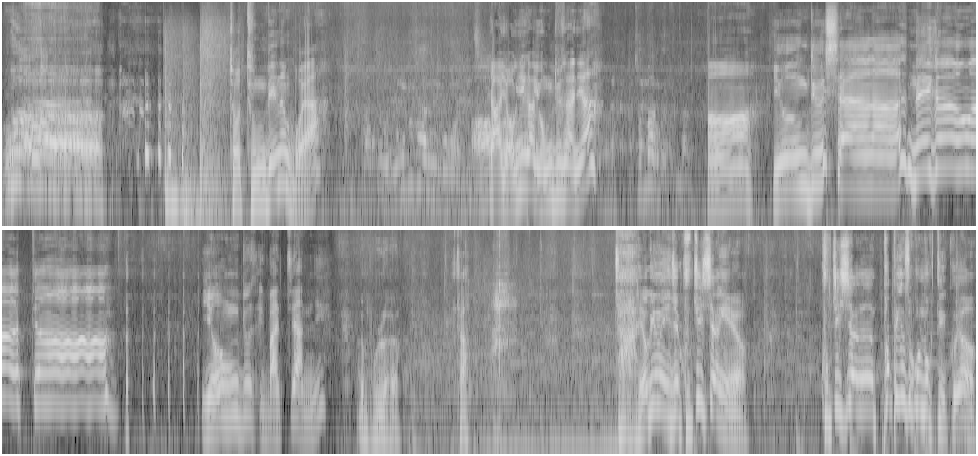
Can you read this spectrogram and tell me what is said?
와. 저 등대는 뭐야? 용두산 공원. 야 여기가 용두산이야? 전망대 전망. 어 용두산아 내가 왔다. 용두 맞지 않니? 너 몰라요. 자. 자, 여기는 이제 국제시장이에요. 국제시장은 팥빙수 골목도 있고요.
